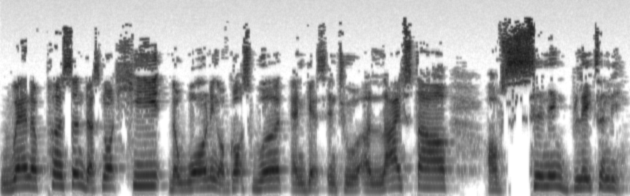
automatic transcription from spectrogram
when a person does not heed the warning of God's word and gets into a lifestyle of sinning blatantly,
